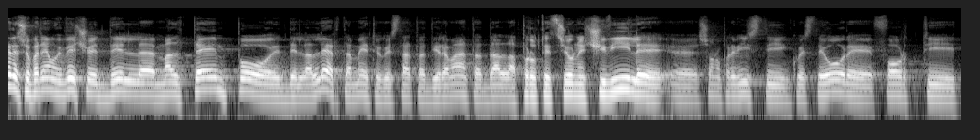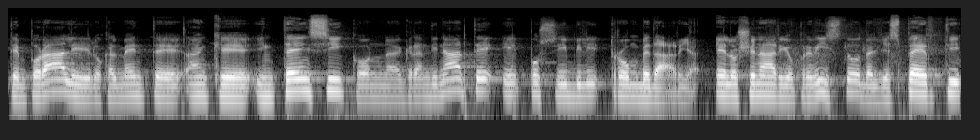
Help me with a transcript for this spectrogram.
E adesso parliamo invece del maltempo e dell'allerta meteo che è stata diramata dalla protezione civile. Eh, sono previsti in queste ore forti temporali, localmente anche intensi, con grandinate e possibili trombe d'aria. È lo scenario previsto dagli esperti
